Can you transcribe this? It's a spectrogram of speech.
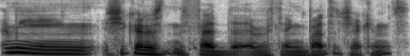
I mean, she could have fed everything but the chickens.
